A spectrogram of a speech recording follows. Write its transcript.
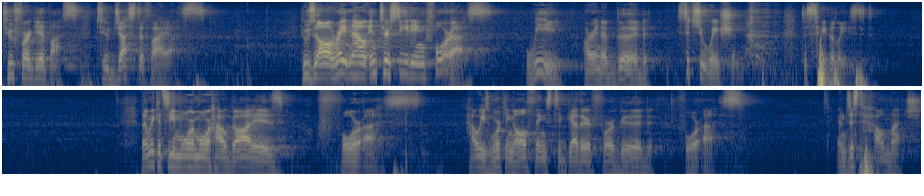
to forgive us, to justify us who's all right now interceding for us, we are in a good situation, to say the least. Then we can see more and more how God is for us, how He's working all things together for good for us, and just how much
